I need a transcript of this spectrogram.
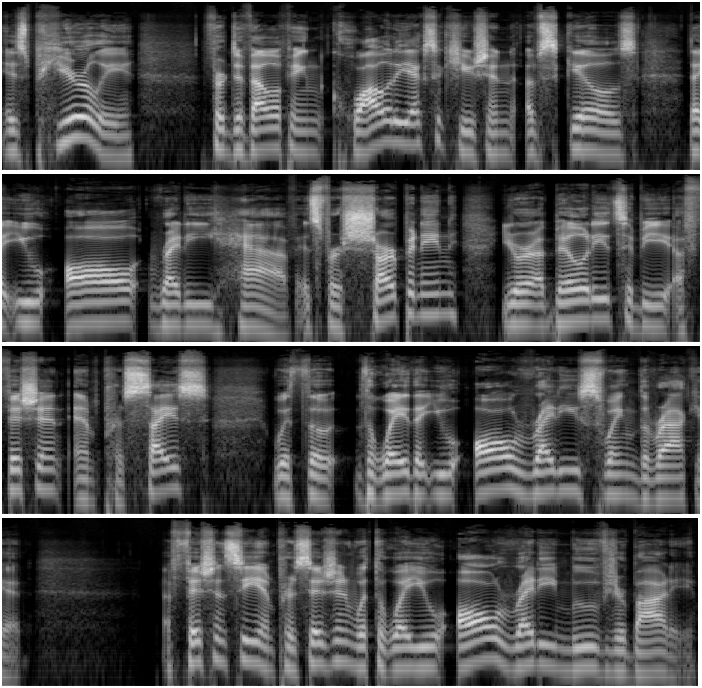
is purely for developing quality execution of skills that you already have. It's for sharpening your ability to be efficient and precise with the, the way that you already swing the racket. Efficiency and precision with the way you already move your body.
